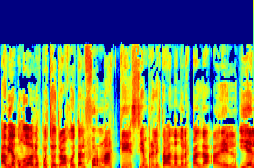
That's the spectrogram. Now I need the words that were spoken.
había acomodado los puestos de trabajo de tal forma que siempre le estaban dando la espalda a él y él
